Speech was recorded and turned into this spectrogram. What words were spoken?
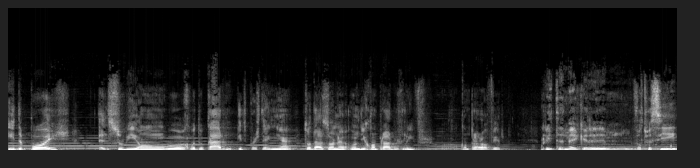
e depois eh, subiam a Rua do Carmo e depois tinha toda a zona onde ia comprar os livros, ou comprar ou ver. Rita Maker, volto a si,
